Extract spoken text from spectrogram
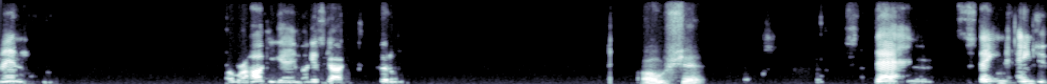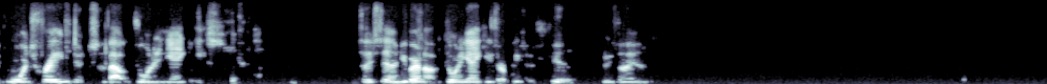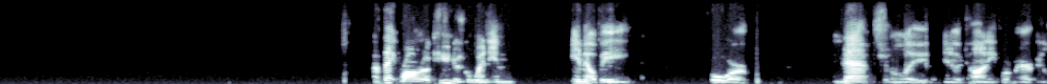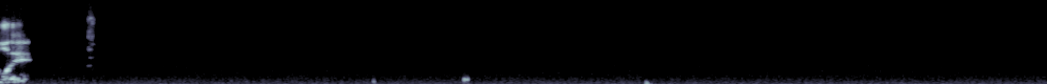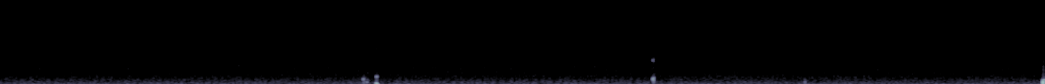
Man, over a hockey game. I guess God could have. Oh shit. Stanton, Stanton agent warns free agents about joining Yankees. So he's saying, you better not join the Yankees or a piece of shit. What he's saying. I think Ronald Acuna is going to win MVP for nationally you know, Ohtani for American League.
